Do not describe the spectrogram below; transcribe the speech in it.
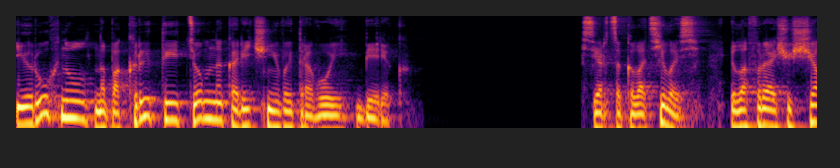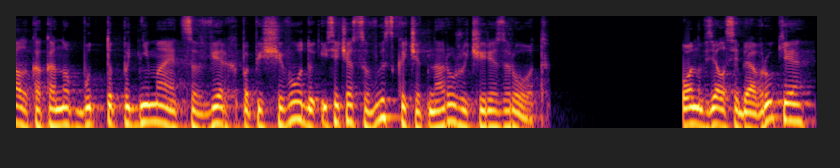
и рухнул на покрытый темно-коричневой травой берег. Сердце колотилось, и Лафре ощущал, как оно будто поднимается вверх по пищеводу и сейчас выскочит наружу через рот. Он взял себя в руки,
